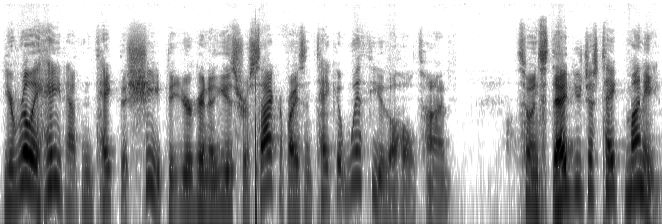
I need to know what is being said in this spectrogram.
you really hate having to take the sheep that you're going to use for sacrifice and take it with you the whole time. So instead, you just take money.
